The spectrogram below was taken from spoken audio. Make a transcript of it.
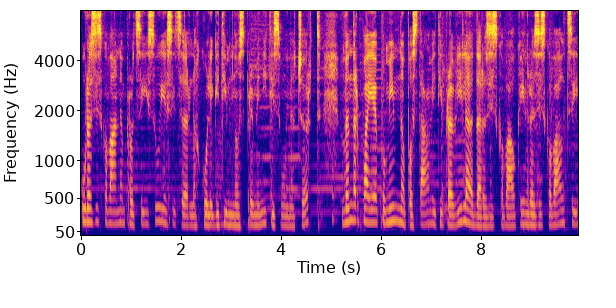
V raziskovalnem procesu je sicer lahko legitimno spremeniti svoj načrt, vendar pa je pomembno postaviti pravila, da raziskovalke in raziskovalci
